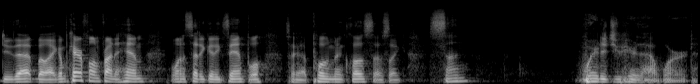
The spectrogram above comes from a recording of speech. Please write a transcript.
do that, but like, I'm careful in front of him. I want to set a good example. So I pulled him in close. I was like, son, where did you hear that word?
